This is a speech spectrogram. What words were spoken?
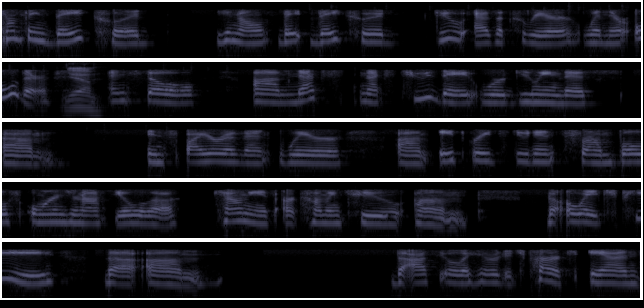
something they could you know they they could do as a career when they're older yeah. and so um, next next Tuesday we're doing this um, Inspire event where um, eighth grade students from both Orange and Osceola counties are coming to um, the OHP, the um, the Osceola Heritage Park, and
